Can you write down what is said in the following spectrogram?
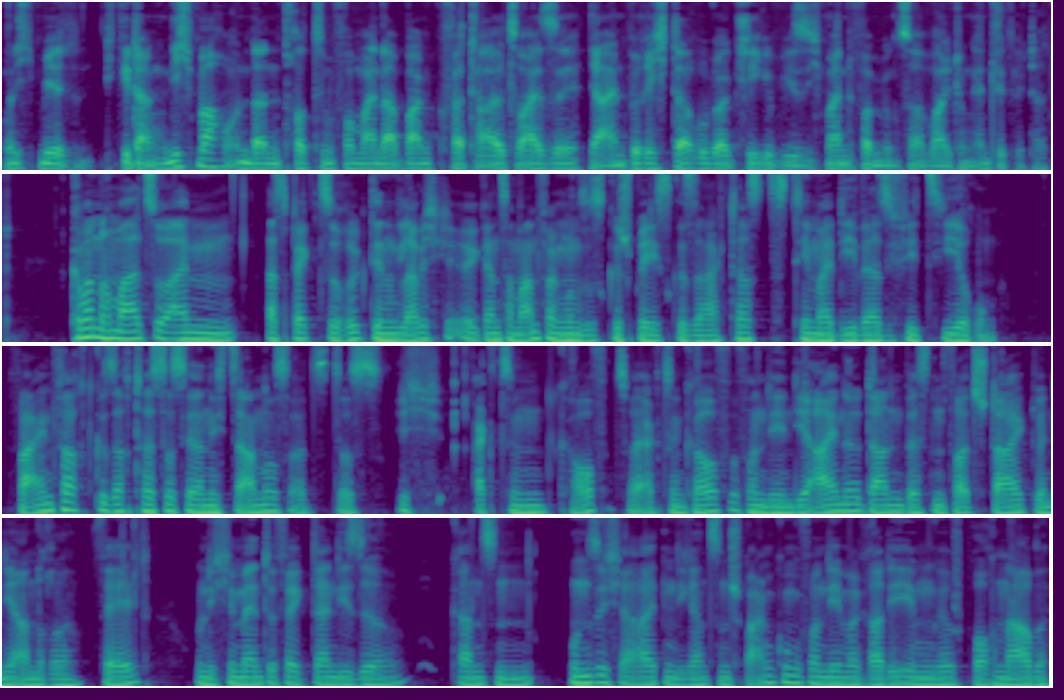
und ich mir die Gedanken nicht mache und dann trotzdem von meiner Bank quartalsweise ja einen Bericht darüber kriege, wie sich meine Vermögensverwaltung entwickelt hat. Kommen wir nochmal zu einem Aspekt zurück, den du, glaube ich, ganz am Anfang unseres Gesprächs gesagt hast, das Thema Diversifizierung. Vereinfacht gesagt heißt das ja nichts anderes, als dass ich Aktien kaufe, zwei Aktien kaufe, von denen die eine dann bestenfalls steigt, wenn die andere fällt. Und ich im Endeffekt dann diese ganzen Unsicherheiten, die ganzen Schwankungen, von denen wir gerade eben gesprochen haben,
